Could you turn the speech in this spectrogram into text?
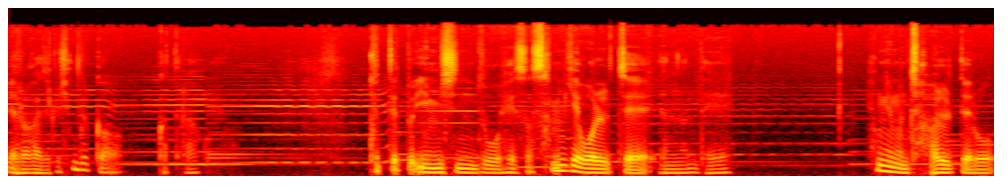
여러 가지로 힘들 것 같더라고요. 그때 또 임신도 해서 3개월째였는데 형님은 절대로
